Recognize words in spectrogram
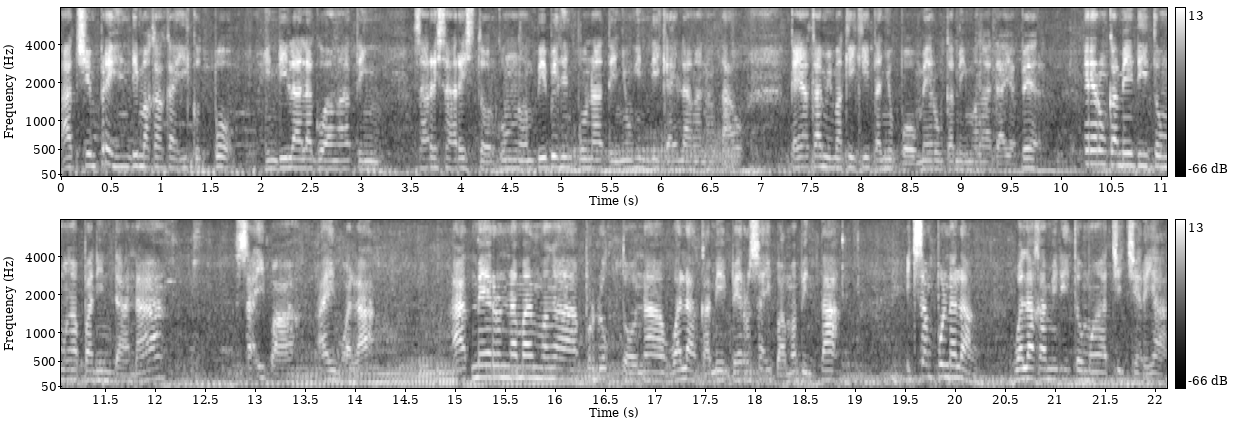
At syempre, hindi makakaikot po. Hindi lalago ang ating sari-sari store kung bibilhin po natin yung hindi kailangan ng tao. Kaya kami makikita nyo po, meron kaming mga diaper. Meron kami dito mga paninda na sa iba ay wala. At meron naman mga produkto na wala kami pero sa iba mabinta. Example na lang, wala kami dito mga chicherya.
